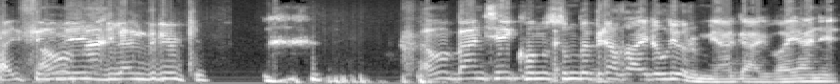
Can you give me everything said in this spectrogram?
Ay seni Ama ne ben- ilgilendiriyor ki? Ama ben şey konusunda biraz ayrılıyorum ya galiba. Yani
